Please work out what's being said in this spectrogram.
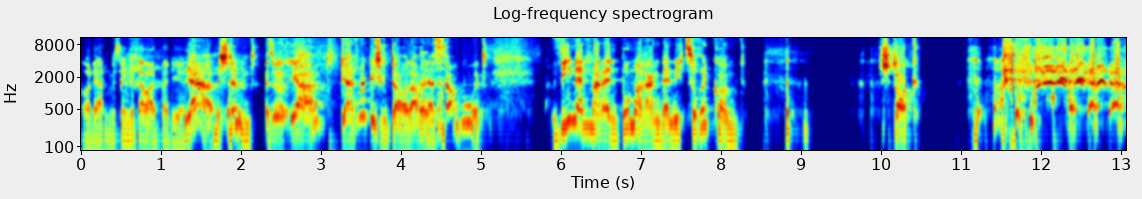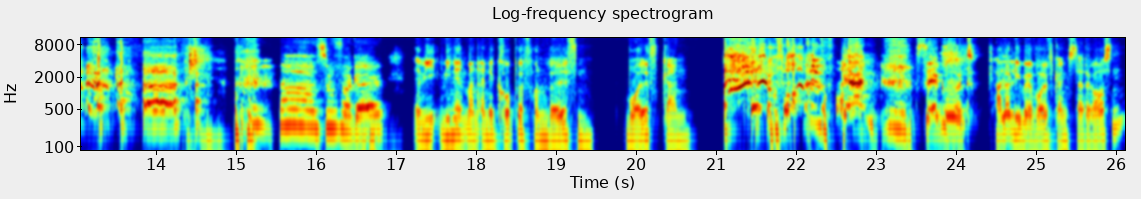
Oh, der hat ein bisschen gedauert bei dir. Ja, stimmt. Also ja, der hat wirklich gedauert, aber der ist gut. Wie nennt man einen Bumerang, der nicht zurückkommt? Stock. ah, super geil. Wie, wie nennt man eine Gruppe von Wölfen? Wolfgang. Wolfgang. Sehr gut. Hallo, liebe Wolfgangs da draußen.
